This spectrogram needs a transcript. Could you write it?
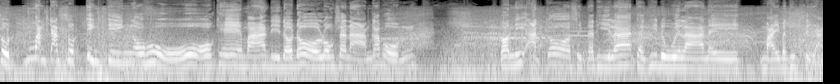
สุดมันกันสุดจริง ๆ โอ้โห โอเค มาดีโดโดลงสนามครับผม ตอนนี้อัดก็ 10 นาทีแล้วจากที่ดูเวลาในไมค์บันทึกเสียง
